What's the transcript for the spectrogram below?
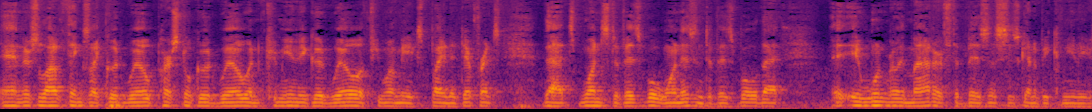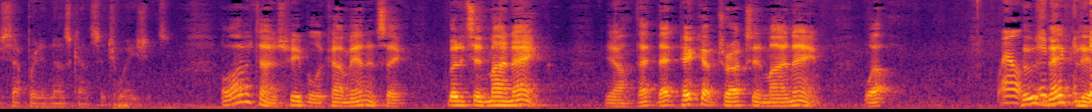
And there's a lot of things like goodwill, personal goodwill, and community goodwill. If you want me to explain the difference, that one's divisible, one isn't divisible. That it it wouldn't really matter if the business is going to be community or separate in those kind of situations. A lot of times people will come in and say, but it's in my name. You know, that, that pickup truck's in my name. Well, Well, Whose it, name it is?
